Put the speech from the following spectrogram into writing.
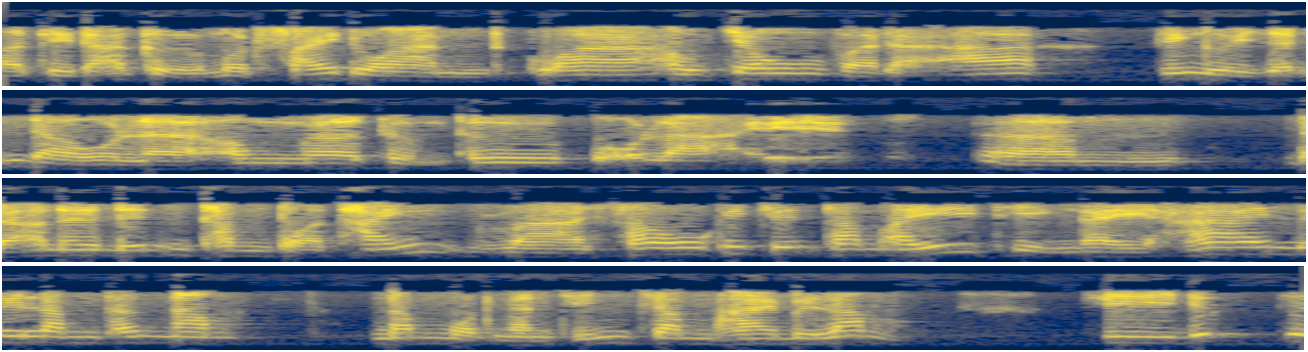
à, thì đã cử một phái đoàn qua Âu Châu và đã cái người dẫn đầu là ông ờ, thượng thư bộ lại um, đã đến thăm tòa thánh. Và sau cái chuyến thăm ấy thì ngày 25 tháng 5 năm 1925 thì Đức ờ,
